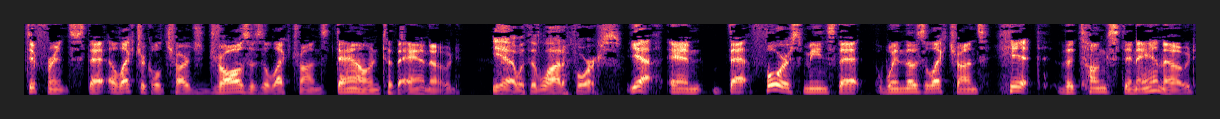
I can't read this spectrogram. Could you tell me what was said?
difference, that electrical charge, draws those electrons down to the anode. Yeah, with a lot of force. Yeah, and that force means that when those electrons hit the tungsten anode,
